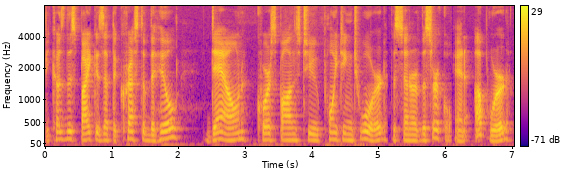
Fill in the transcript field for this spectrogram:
Because this bike is at the crest of the hill, down corresponds to pointing toward the center of the circle, and upward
